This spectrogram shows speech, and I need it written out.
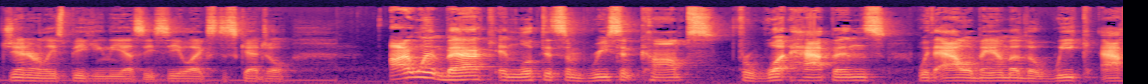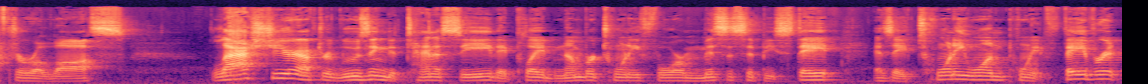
generally speaking, the SEC likes to schedule. I went back and looked at some recent comps for what happens with Alabama the week after a loss. Last year, after losing to Tennessee, they played number 24 Mississippi State as a 21 point favorite.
